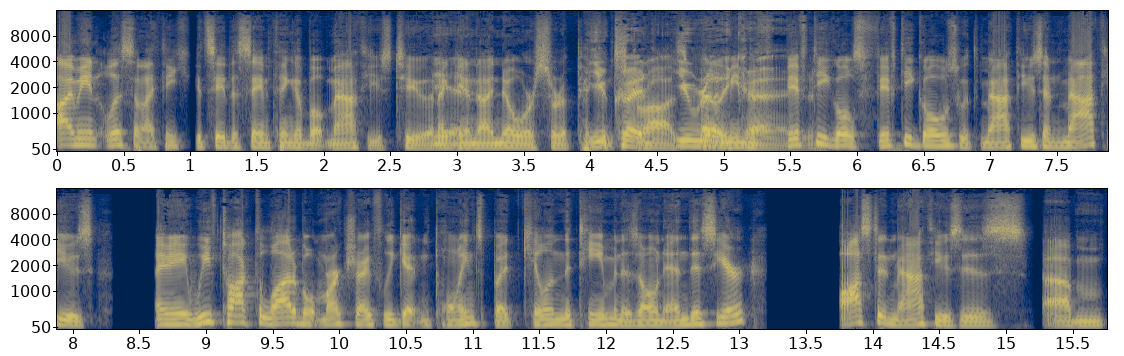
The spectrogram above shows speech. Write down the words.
I mean, listen, I think you could say the same thing about Matthews too. And yeah. again, I know we're sort of picking you could, straws. You really I mean, could. 50 goals, 50 goals with Matthews, and Matthews. I mean, we've talked a lot about Mark Scheifele getting points, but killing the team in his own end this year. Auston Matthews is um,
